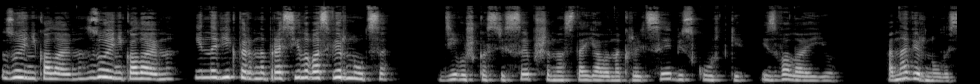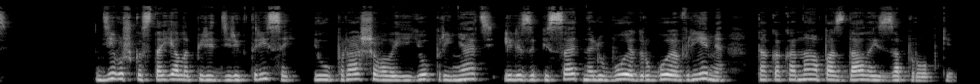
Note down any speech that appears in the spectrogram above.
«Зоя Николаевна, Зоя Николаевна, Инна Викторовна просила вас вернуться», Девушка с ресепшена стояла на крыльце без куртки и звала ее. Она вернулась. Девушка стояла перед директрисой и упрашивала ее принять или записать на любое другое время, так как она опоздала из-за пробки.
